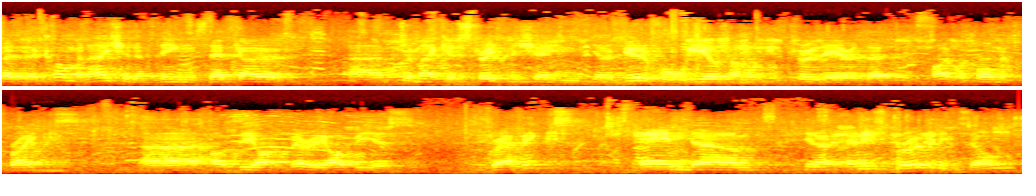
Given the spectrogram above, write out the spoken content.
but a combination of things that go um, to make a street machine. You know, beautiful wheels. I'm looking through there at the high performance brakes, uh, of the very obvious graphics, and um, you know, and he's proven himself.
